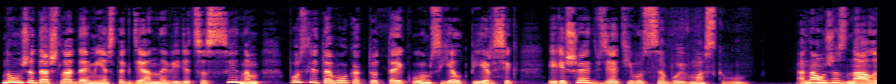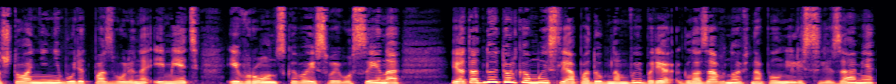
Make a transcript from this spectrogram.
но уже дошла до места, где Анна видится с сыном после того, как тот тайком съел персик и решает взять его с собой в Москву. Она уже знала, что Анне не будет позволено иметь и Вронского, и своего сына, и от одной только мысли о подобном выборе глаза вновь наполнились слезами,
